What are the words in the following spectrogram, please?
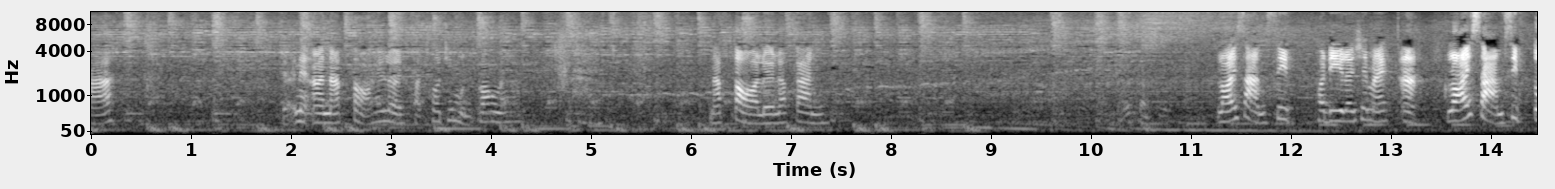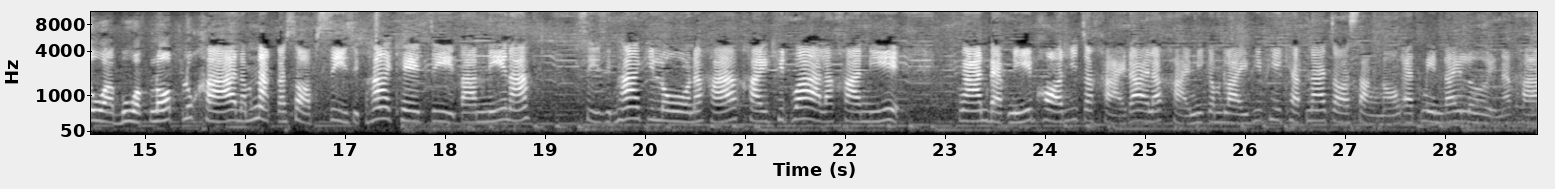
ะ เดี๋ยวเนี่ยนับต่อให้เลย ขอโทษที่หมุนกล้องนะคะ นับต่อเลยแล้วกัน ร้อยสามสิบพอดีเลยใช่ไหมอะร้อยสามสิบตัวบวกลบลูกค้าน้ำหนักกระสอบ45 kg ตามนี้นะ45กิโลนะคะ ใครคิดว่าราคานี้งานแบบนี้พอที่จะขายได้และขายมีกำไรพี่ๆแคปหน้าจอสั่งน้องแอดมินได้เลยนะคะ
